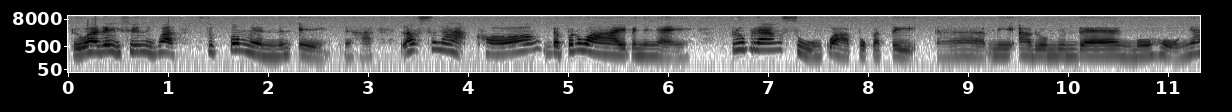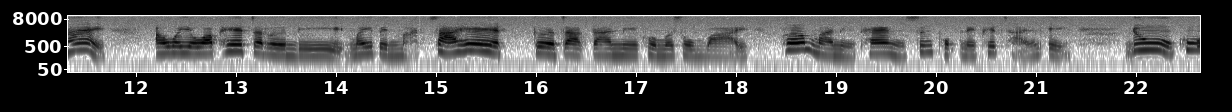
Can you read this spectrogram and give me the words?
หรือว่าเรียกอีกชื่อหนึ่งว่าซูเปอร์แมนนั่นเองนะคะ ลักษณะของดับเบิลวายเป็นยังไง รูปร่างสูงกว่าปกติอ่ามีอารมณ์รุนแรง โมโหง่าย อวัยวะเพศเจริญดีไม่เป็นหมัน สาเหตุเกิดจากการมีโครโมโซม Y เพิ่มมาหนึ่งแท่ง ซึ่งพบในเพศชายนั่นเอง ดูคู่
